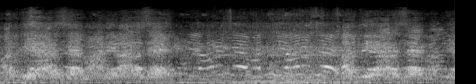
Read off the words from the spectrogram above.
மத்திய அரசு மாநில அரசு மத்திய அரசு மத்திய அரசு. மத்திய அரசு மத்திய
